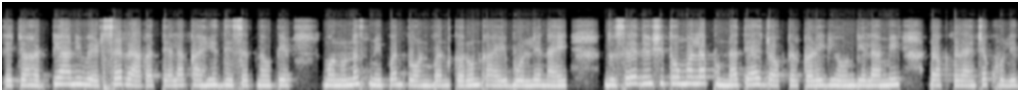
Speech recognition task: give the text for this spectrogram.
त्याच्या हट्टी आणि वेडसर रागात त्याला काहीच दिसत नव्हते. म्हणूनच मी पण तोंड बंद करून काही बोलले नाही. दुसऱ्या दिवशी तो मला पुन्हा त्याच डॉक्टरकडे घेऊन गेला. मी डॉक्टरांच्या खोलीत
